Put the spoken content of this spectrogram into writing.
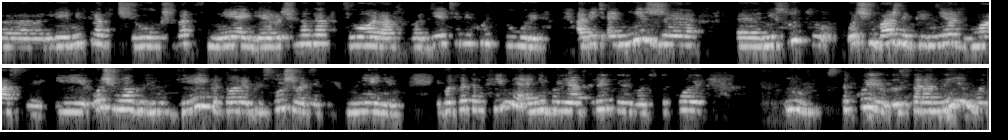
э, Леонид Кравчук, Шварценеггер, очень много актеров, деятелей культуры. А ведь они же Э, несут очень важный пример в массы, и очень много людей, которые прислушиваются к их мнению. И вот в этом фильме они были открыты вот с такой, ну, с такой стороны, вот,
